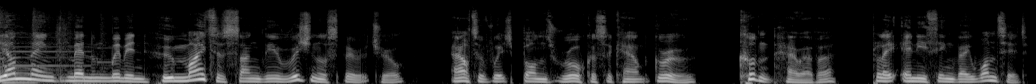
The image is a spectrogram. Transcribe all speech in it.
The unnamed men and women who might have sung the original spiritual, out of which Bond's raucous account grew, couldn't, however, play anything they wanted.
